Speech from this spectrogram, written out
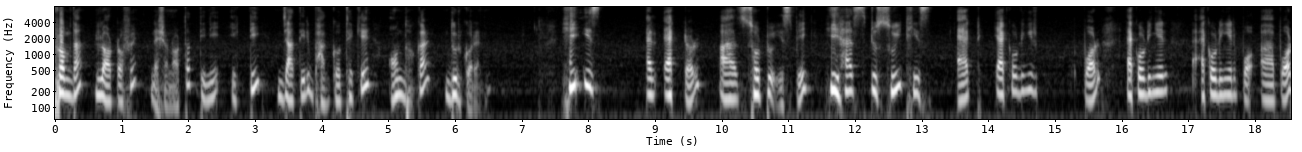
from the lot of a nation অর্থাৎ তিনি একটি জাতির ভাগ্য থেকে অন্ধকার দূর করেন। He is an actor so to speak he has to suit his act অ্যাকর্ডিংয়ের পর অ্যাকর্ডিংয়ের অ্যাকর্ডিংয়ের পর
